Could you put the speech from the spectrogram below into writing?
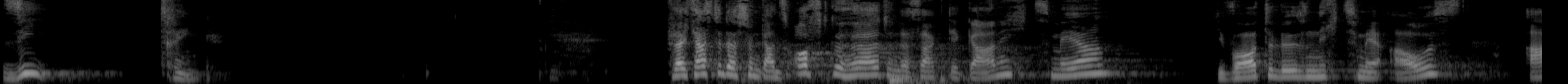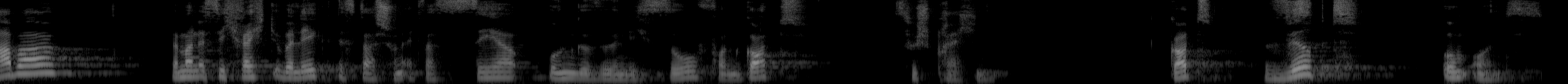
sieh, trink. Vielleicht hast du das schon ganz oft gehört und das sagt dir gar nichts mehr. Die Worte lösen nichts mehr aus. Aber wenn man es sich recht überlegt, ist das schon etwas sehr ungewöhnlich, so von Gott zu sprechen. Gott wirbt um uns.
